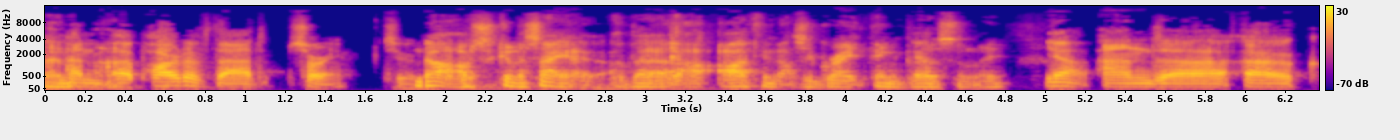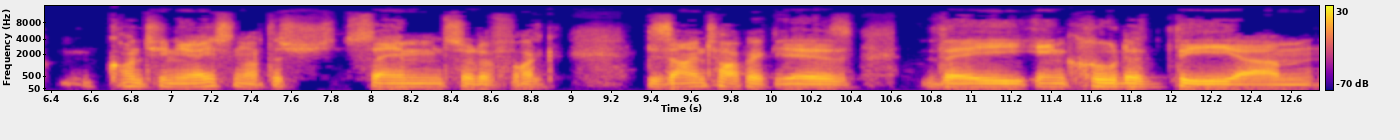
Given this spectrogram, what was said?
And, and a part of that, sorry. To, no, I was just going to say uh, that yeah. I think that's a great thing personally. Yeah, and uh, a continuation of the sh- same sort of like design topic is they included the um,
